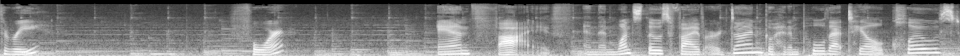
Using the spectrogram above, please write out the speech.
three, four, and five. And then once those five are done, go ahead and pull that tail closed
